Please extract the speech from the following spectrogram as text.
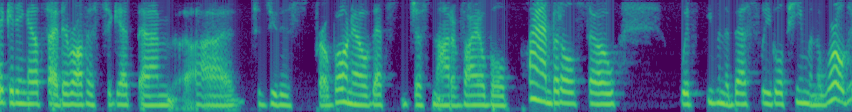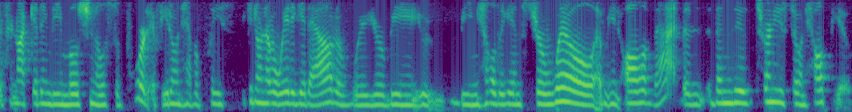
picketing outside their office to get them uh, to do this pro bono that's just not a viable plan. But also with even the best legal team in the world if you're not getting the emotional support if you don't have a place if you don't have a way to get out of where you're being you're being held against your will i mean all of that then then the attorneys don't help you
